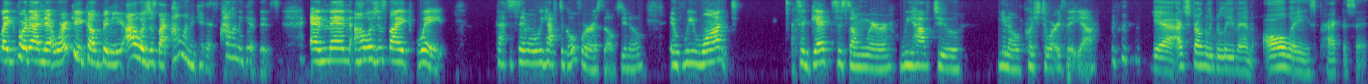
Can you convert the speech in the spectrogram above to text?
like for that networking company, I was just like, I want to get this. I want to get this. And then I was just like, wait, that's the same way we have to go for ourselves, you know? If we want to get to somewhere, we have to, you know, push towards it. Yeah. yeah, I strongly believe in always practice it.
